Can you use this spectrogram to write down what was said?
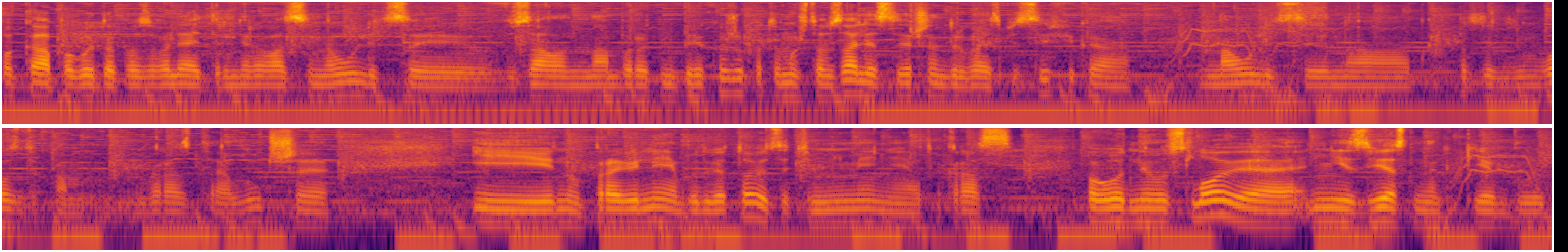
Пока погода позволяет тренироваться на улице, в зал наоборот не перехожу, потому что в зале совершенно другая специфика. На улице, на под открытым воздухом гораздо лучше и ну, правильнее будет готовиться. Тем не менее, вот как раз погодные условия, неизвестно, какие будут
